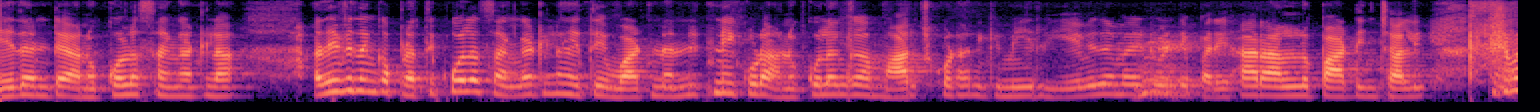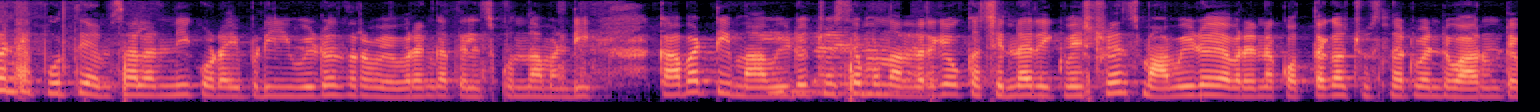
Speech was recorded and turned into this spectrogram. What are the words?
లేదంటే అనుకూల సంఘటన అదేవిధంగా ప్రతికూల సంఘటన అయితే వాటిని అన్నింటినీ కూడా అనుకూలంగా మార్చుకోవడానికి మీరు ఏ విధమైనటువంటి పరిహారాలను పాటించాలి? ఇటువంటి పూర్తి అంశాలన్నీ కూడా ఇప్పుడు ఈ వీడియో ద్వారా వివరంగా తెలుసుకుందామండి. కాబట్టి మా వీడియో చూసే ముందు అందరికీ ఒక చిన్న రిక్వెస్ట్ ఫ్రెండ్స్ మా వీడియో ఎవరైనా కొత్తగా చూసినటువంటి వారు ఉంటే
